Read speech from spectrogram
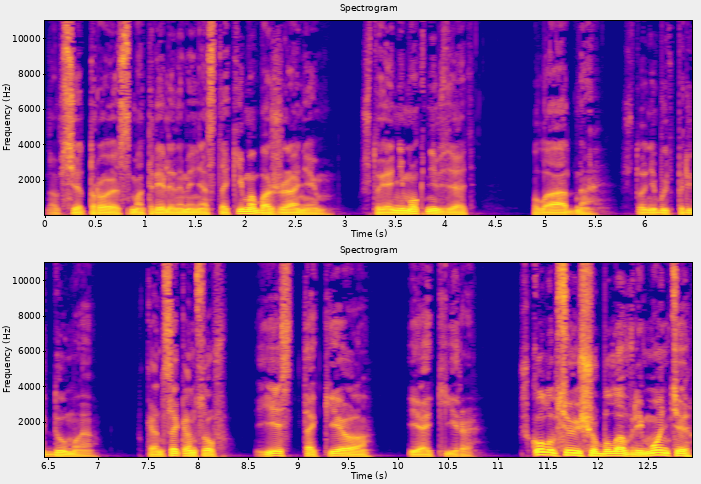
Но все трое смотрели на меня с таким обожанием, что я не мог не взять. «Ладно, что-нибудь придумаю. В конце концов, есть Такео и Акира». Школа все еще была в ремонте,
